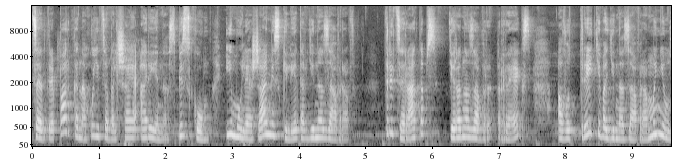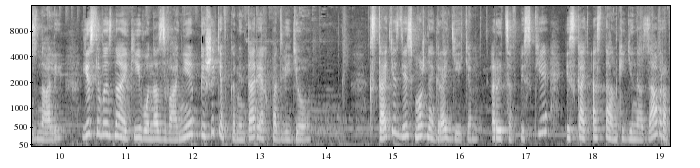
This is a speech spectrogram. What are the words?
В центре парка находится большая арена с песком и муляжами скелетов динозавров. Трицератопс, тиранозавр Рекс, а вот третьего динозавра мы не узнали. Если вы знаете его название, пишите в комментариях под видео. Кстати, здесь можно играть детям, рыться в песке, искать останки динозавров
